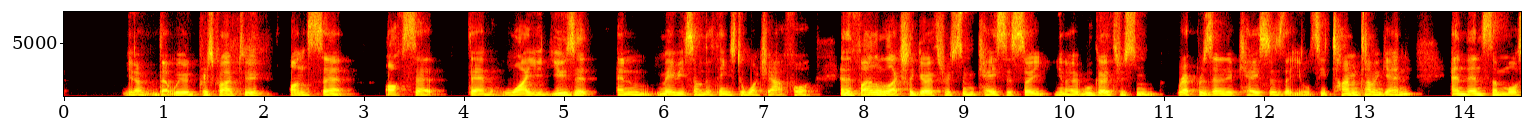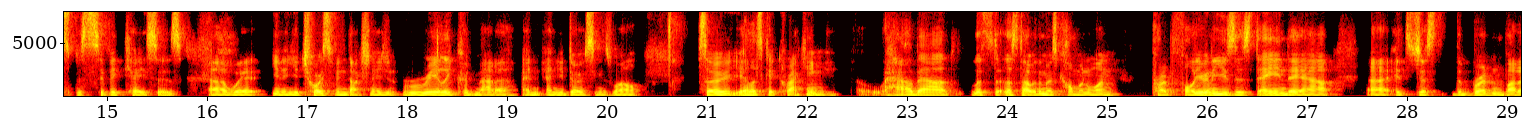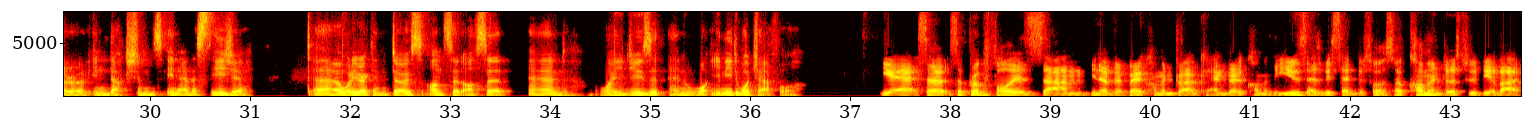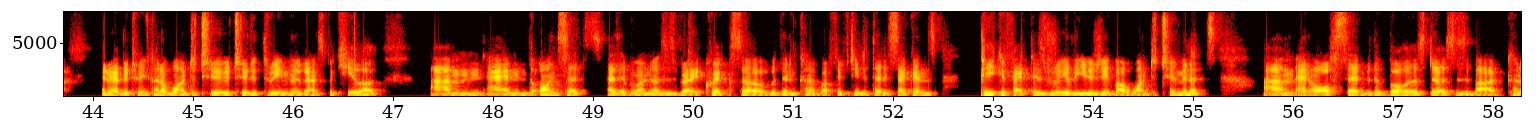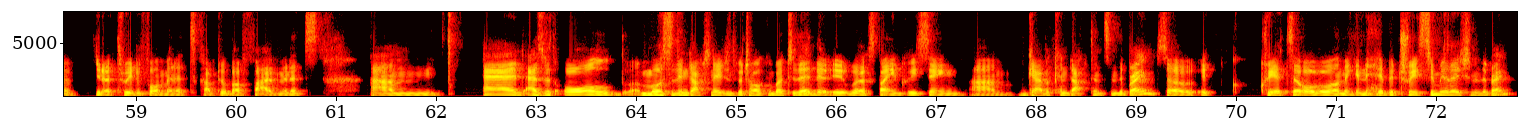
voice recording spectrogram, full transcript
you know, that we would prescribe to, onset, offset, then why you'd use it, and maybe some of the things to watch out for. And then finally, we'll actually go through some cases. So, you know, we'll go through some representative cases that you'll see time and time again, and then some more specific cases uh, where, you know, your choice of induction agent really could matter and, and your dosing as well. So yeah, let's get cracking. How about, let's, let's start with the most common one, propofol. You're going to use this day in, day out. Uh, it's just the bread and butter of inductions in anesthesia. Uh, what do you reckon? Dose, onset, offset, and why you'd use it and what you need to watch out for. Yeah, so so propofol is um, you know a very common drug and very commonly used, as we said before. So a common dose would be about anywhere between kind of one to two, two to three milligrams per kilo. Um, and the onset, as everyone knows, is very quick. So within kind of about 15 to 30 seconds, peak effect is really usually about one to two minutes. Um, and offset with a bolus dose is about kind of you know three to four minutes, up to about five minutes. Um, and as with all, most of the induction agents we're talking about today, it works by increasing um, GABA conductance in the brain. So it creates an overwhelming inhibitory stimulation in the brain.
